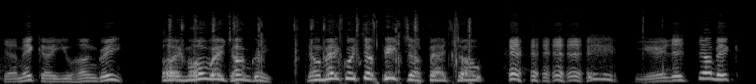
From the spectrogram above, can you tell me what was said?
Stomach, are you hungry? I'm always hungry. Now make with the pizza, fatso. You're the stomach.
